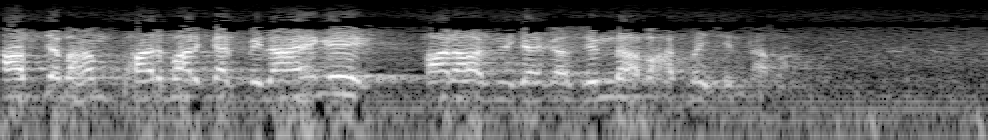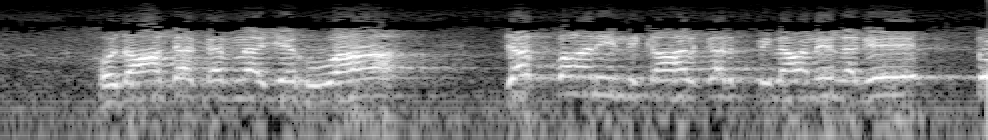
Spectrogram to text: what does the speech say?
اب جب ہم بھر بھر کر پلائیں گے، ہر آدمی کہے گا، زندہ باد میں زندہ باد۔ خدا کا کرنا یہ ہوا، جب پانی نکال کر پلانے لگے تو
